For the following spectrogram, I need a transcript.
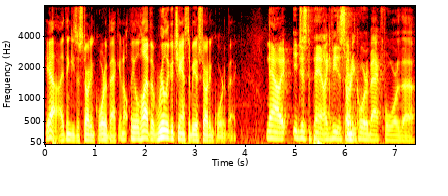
yeah, I think he's a starting quarterback, and he'll have a really good chance to be a starting quarterback. Now it, it just depends. Like if he's a starting quarterback for the,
